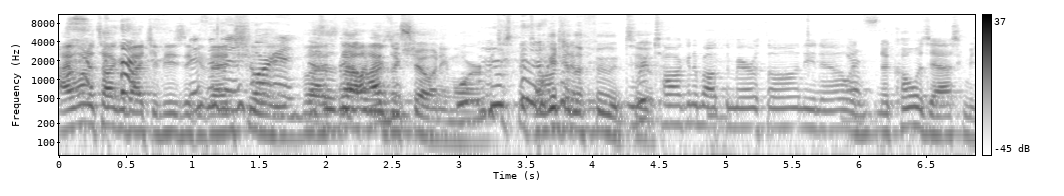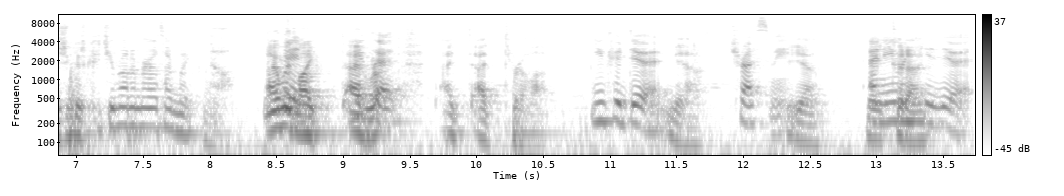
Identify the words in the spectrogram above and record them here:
I want to talk about your music This is eventually. important. but This is not a I'm music just- show anymore. Well, we've just been We'll get to talking- the food too. We're too. talking about the marathon, you know, Yes. and Nicole was asking me. She goes, "Could you run a marathon?" I'm like, "No, I would could. like. I'd, ru- could. I'd, I'd throw up. You could do it. Yeah, Trust me. yeah. Wait, Anyone could could, I? do it.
